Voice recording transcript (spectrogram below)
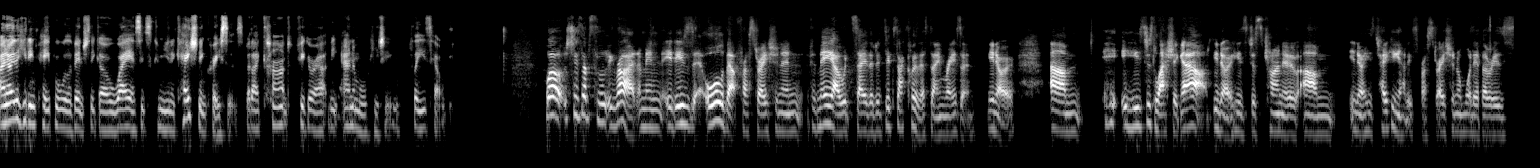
I know the hitting people will eventually go away as his communication increases, but I can't figure out the animal hitting. Please help. Well, she's absolutely right. I mean, it is all about frustration. And for me, I would say that it's exactly the same reason. You know, um, he, he's just lashing out. You know, he's just trying to, um, you know, he's taking out his frustration on whatever is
